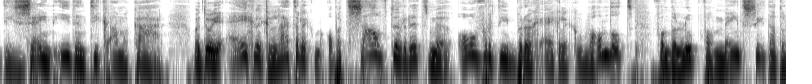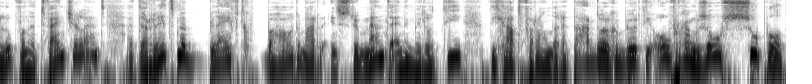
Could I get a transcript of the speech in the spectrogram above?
die zijn identiek aan elkaar. Waardoor je eigenlijk letterlijk op hetzelfde ritme over die brug eigenlijk wandelt van de loop van Main Street naar de loop van Adventureland. Het ritme blijft behouden, maar de instrumenten en de melodie die gaat veranderen. Daardoor gebeurt die overgang zo soepel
